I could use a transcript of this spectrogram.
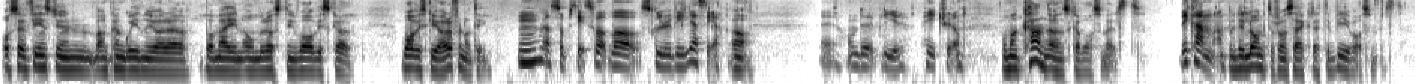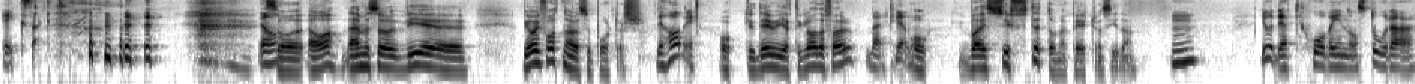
och sen finns det ju en, man kan gå in och göra, vara med i en omröstning vad vi ska, vad vi ska göra för någonting. Mm. Alltså precis, vad, vad skulle du vilja se Ja. eh, om det blir Patreon? Och man kan önska vad som helst. Det kan man, Men det är långt ifrån säkert att det blir vad som helst. exakt. ja, Så ja, nej men så vi, vi har ju fått några supporters. det har vi, Och det är vi jätteglada för. verkligen. Och vad är syftet då med Patreon-sidan? Mm. Jo, det är att hova in de stora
